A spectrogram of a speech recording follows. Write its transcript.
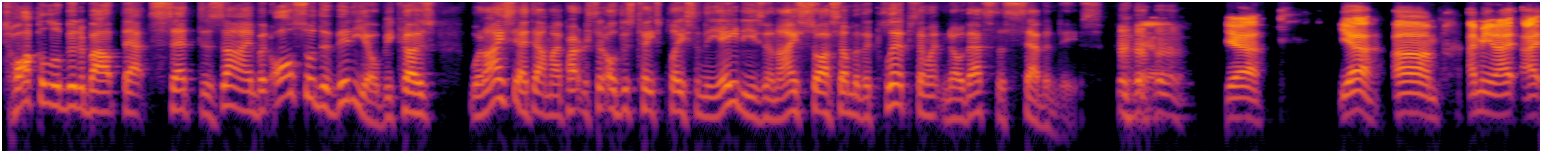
Talk a little bit about that set design, but also the video, because when I sat down, my partner said, "Oh, this takes place in the '80s," and I saw some of the clips. I went, "No, that's the '70s." yeah, yeah, yeah. Um, I mean, I, I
